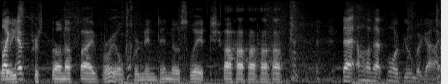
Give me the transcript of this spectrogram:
Like, Release Persona 5 Royal for Nintendo Switch. Ha ha ha ha ha. That, oh, that poor Goomba guy.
